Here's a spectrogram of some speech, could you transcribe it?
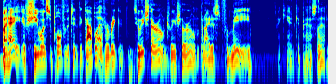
But hey, if she wants to pull for the two, God bless everybody. To each their own. To each their own. But I just, for me, I can't get past that.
